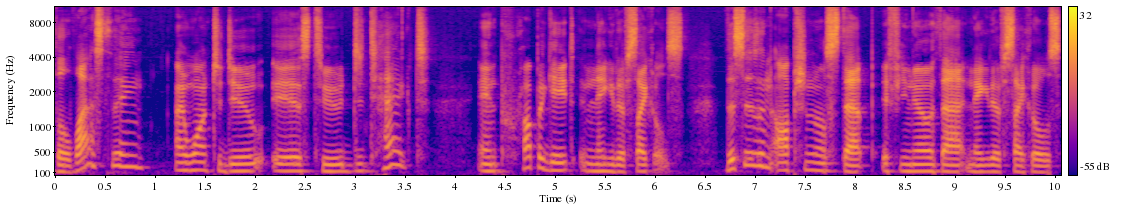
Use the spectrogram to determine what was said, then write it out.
The last thing I want to do is to detect and propagate negative cycles. This is an optional step if you know that negative cycles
